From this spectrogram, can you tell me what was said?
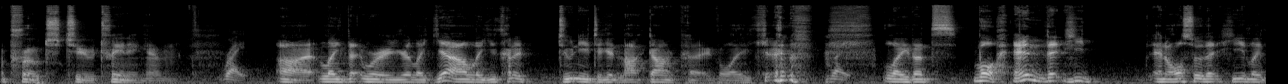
approach to training him. Right. Uh, like that, where you're like, yeah, like you kind of do need to get knocked down a peg, like, Right. like that's well, and that he, and also that he like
